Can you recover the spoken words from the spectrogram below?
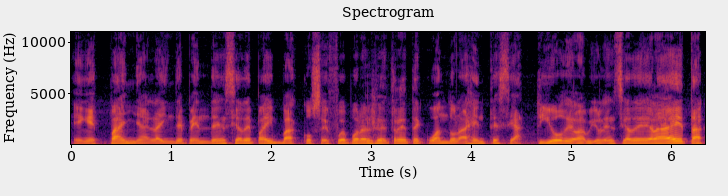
En España, la independencia de País Vasco se fue por el retrete cuando la gente se hastió de la violencia de la ETA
